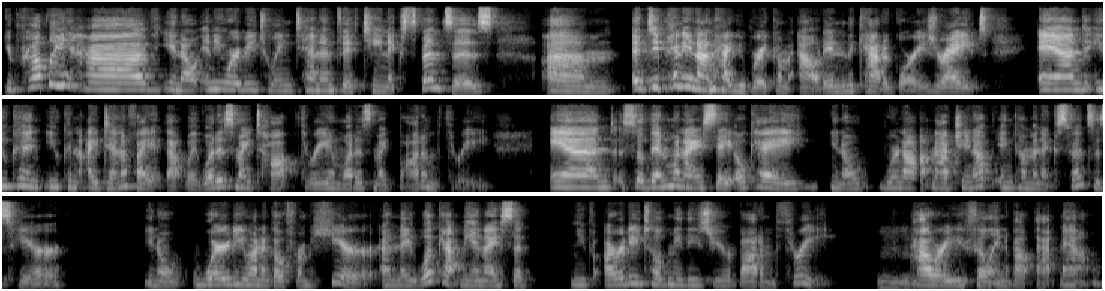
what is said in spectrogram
you probably have, you know, anywhere between 10 and 15 expenses, um, depending on how you break them out in the categories, right? And you can you can identify it that way. What is my top three and what is my bottom three? And so then when I say, okay, you know, we're not matching up income and expenses here, you know, where do you want to go from here? And they look at me and I said, you've already told me these are your bottom three. Mm. How are you feeling about that now?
